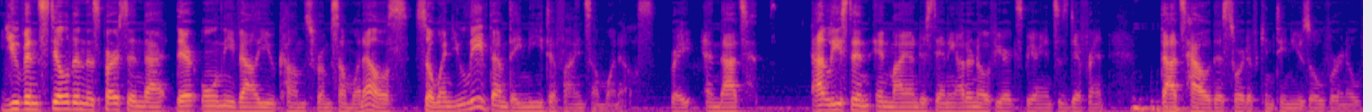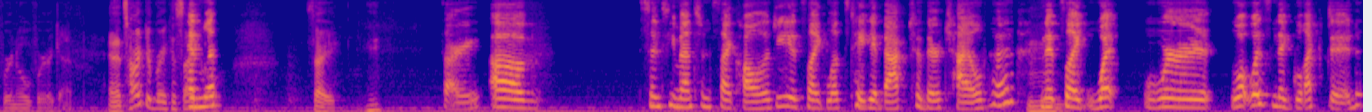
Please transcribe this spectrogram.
you've instilled in this person that their only value comes from someone else. So when you leave them, they need to find someone else, right? And that's at least in, in my understanding, I don't know if your experience is different. That's how this sort of continues over and over and over again. And it's hard to break a cycle. And let, sorry. Sorry. Um, since you mentioned psychology, it's like, let's take it back to their childhood. Mm-hmm. And it's like, what were, what was neglected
